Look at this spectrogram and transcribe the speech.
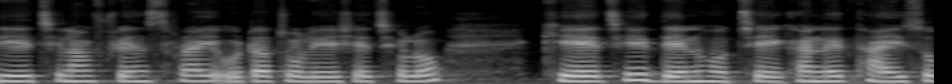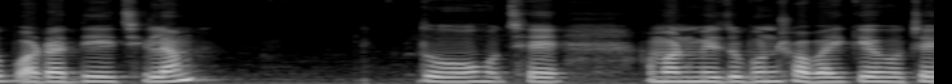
দিয়েছিলাম ফ্রেঞ্চ ফ্রাই ওটা চলে এসেছিল। খেয়েছি দেন হচ্ছে এখানে থাই স্যুপ অর্ডার দিয়েছিলাম। তো হচ্ছে আমার মেজো বোন সবাইকে হচ্ছে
